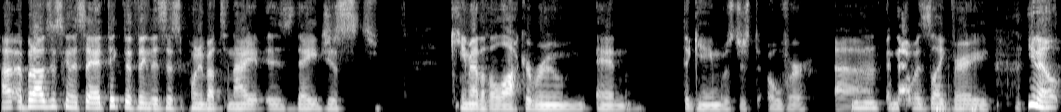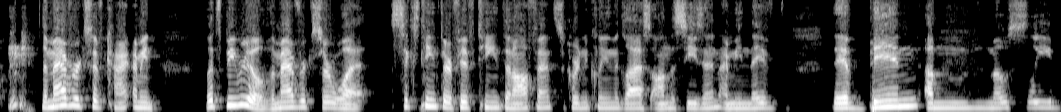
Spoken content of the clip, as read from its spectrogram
Uh, but I was just going to say, I think the thing that's disappointing about tonight is they just came out of the locker room and the game was just over. Uh, Mhm. And that was like very, you know, the Mavericks have kind. I mean, let's be real. The Mavericks are what 16th or 15th in offense according to Cleaning the Glass on the season. I mean, they've they have been a mostly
